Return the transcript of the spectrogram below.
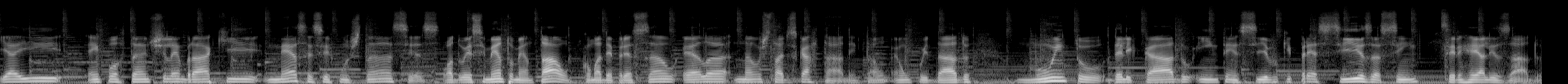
E aí é importante lembrar que nessas circunstâncias, o adoecimento mental, como a depressão, ela não está descartada. Então é um cuidado muito delicado e intensivo que precisa sim ser realizado.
